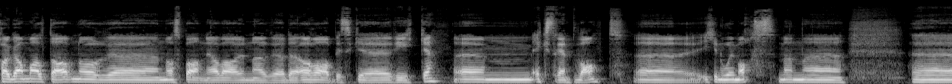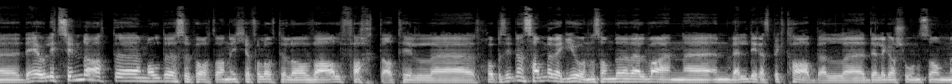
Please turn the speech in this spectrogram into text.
fra gammelt av når, eh, når, Spania var under det arabiske riket. Um, ekstremt varmt. Uh, ikke noe i mars, men Eh, det er jo litt synd da at eh, Molde-supporterne ikke får lov til å valfarte til håper jeg, den samme regionen som det vel var en, en veldig respektabel delegasjon som,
